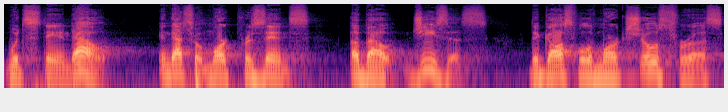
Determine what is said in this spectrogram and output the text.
would stand out. And that's what Mark presents about Jesus. The Gospel of Mark shows for us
